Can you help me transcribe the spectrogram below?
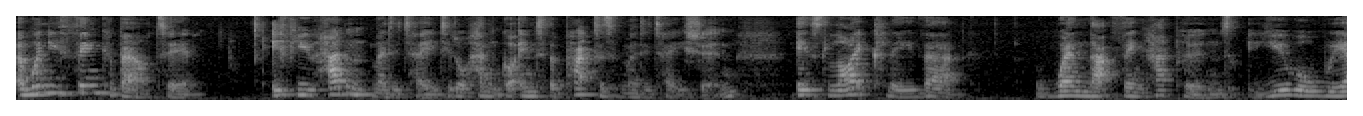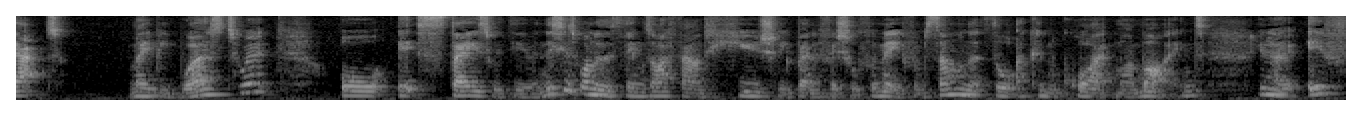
And when you think about it, if you hadn't meditated or hadn't got into the practice of meditation, it's likely that when that thing happens, you will react maybe worse to it or it stays with you. And this is one of the things I found hugely beneficial for me from someone that thought I couldn't quiet my mind. You know, if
